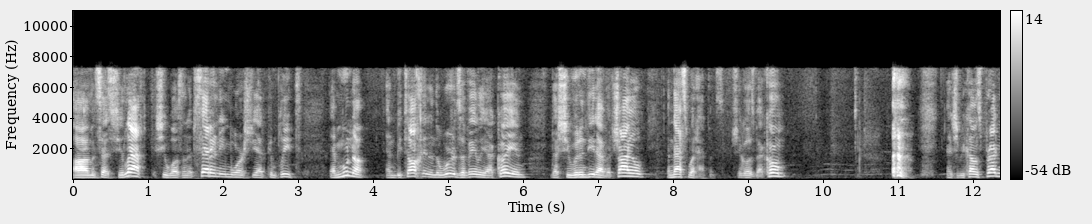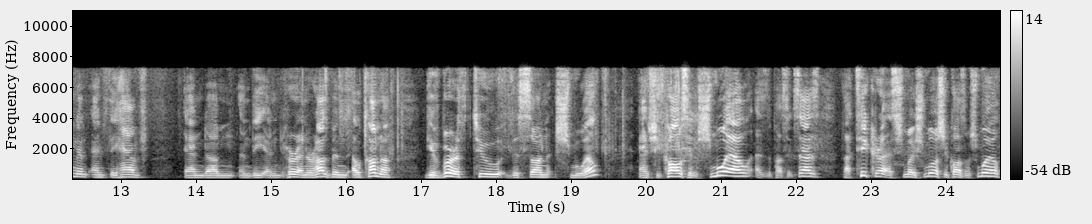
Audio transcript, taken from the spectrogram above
um, it says she left, she wasn't upset anymore, she had complete emuna and bitachin in the words of Eli HaKohen, that she would indeed have a child, and that's what happens. She goes back home, and she becomes pregnant, and they have, and um, and the and her and her husband Elkanah give birth to the son Shmuel, and she calls him Shmuel, as the pasuk says. Vatikra as Shmuel Shmuel, she calls him Shmuel.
